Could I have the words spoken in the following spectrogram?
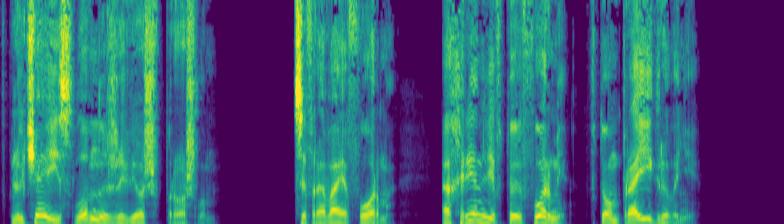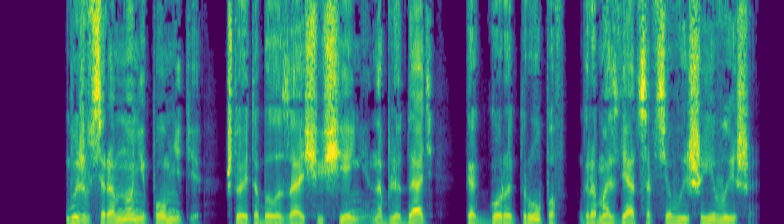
включая и словно живешь в прошлом. Цифровая форма. А хрен ли в той форме, в том проигрывании? Вы же все равно не помните, что это было за ощущение, наблюдать, как горы трупов громоздятся все выше и выше.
